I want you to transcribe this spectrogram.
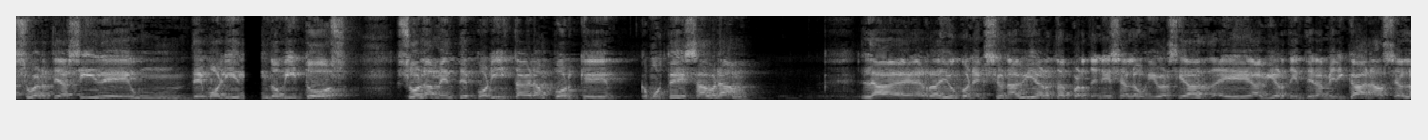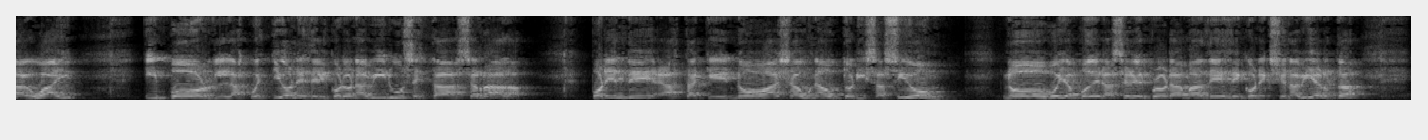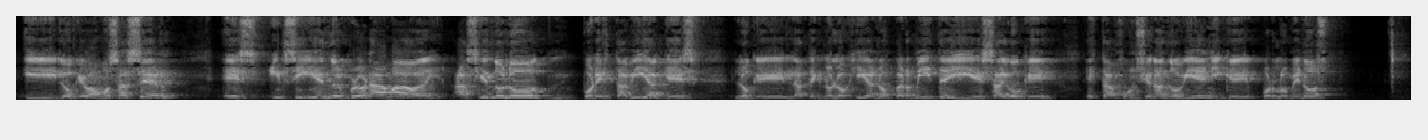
suerte así de un demoliendo mitos solamente por Instagram porque, como ustedes sabrán, la eh, radio Conexión Abierta pertenece a la Universidad eh, Abierta Interamericana, o sea, la UAI, y por las cuestiones del coronavirus está cerrada. Por ende, hasta que no haya una autorización, no voy a poder hacer el programa desde Conexión Abierta y lo que vamos a hacer es ir siguiendo el programa, haciéndolo por esta vía que es lo que la tecnología nos permite y es algo que está funcionando bien y que por lo menos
